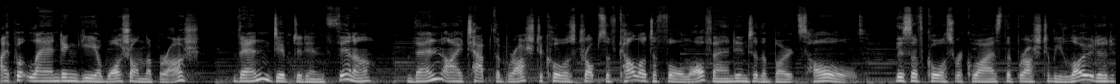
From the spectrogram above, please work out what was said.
I put landing gear wash on the brush, then dipped it in thinner, then I tap the brush to cause drops of colour to fall off and into the boat's hold. This of course requires the brush to be loaded,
